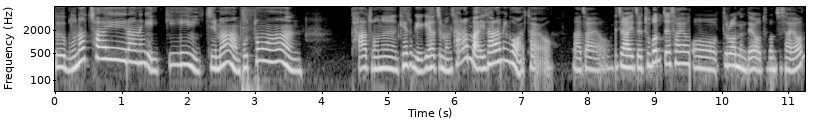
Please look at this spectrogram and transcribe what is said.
그 문화 차이라는 게 있긴 있지만 보통은 다 저는 계속 얘기하지만 사람 by 사람인 것 같아요. 맞아요. 자, 이제 두 번째 사연 어 들었는데요. 두 번째 사연.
